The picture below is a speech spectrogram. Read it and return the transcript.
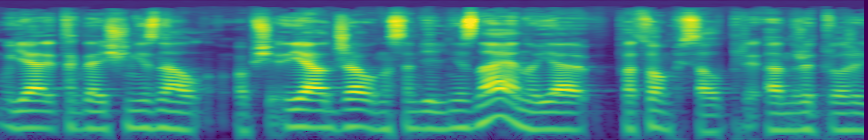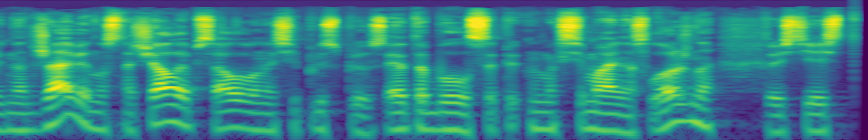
я тогда еще не знал вообще, я Java на самом деле не знаю, но я потом писал Android-приложение на Java, но сначала я писал его на C++. Это было максимально сложно. То есть есть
